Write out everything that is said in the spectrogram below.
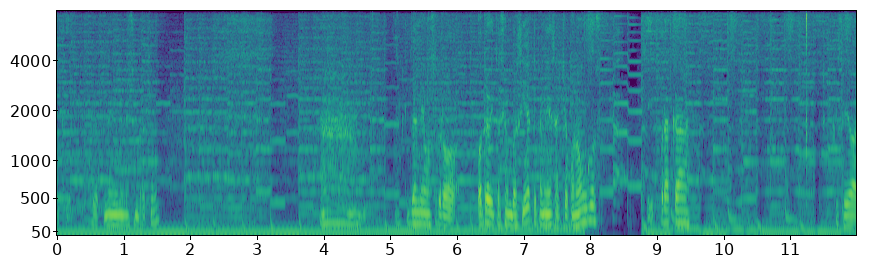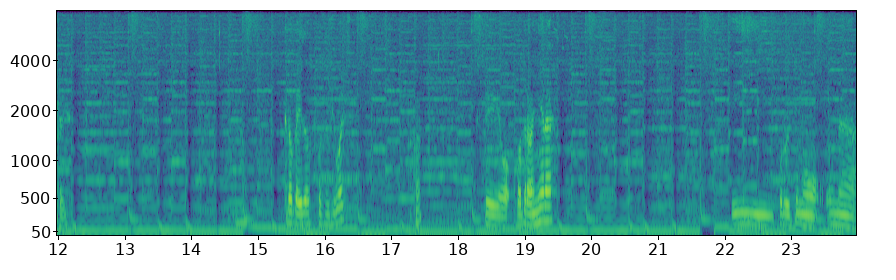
ok, voy a poner iluminación por aquí. Ah, aquí tendríamos otro, otra habitación vacía que también está hecha hongos. Y por acá, que se lleva. Creo que hay dos cosas iguales. Este, otra bañera. Y por último una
